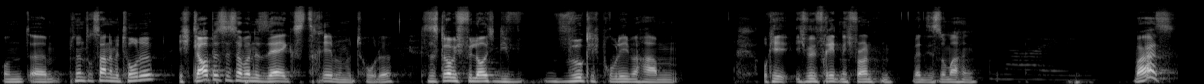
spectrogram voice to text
Und ähm, ist eine interessante Methode. Ich glaube, es ist aber eine sehr extreme Methode. Das ist, glaube ich, für Leute, die wirklich Probleme haben. Okay, ich will Fred nicht fronten, wenn sie es so machen. Nein. Was?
